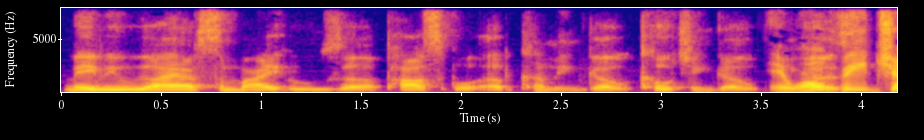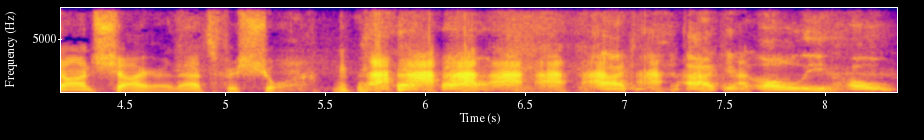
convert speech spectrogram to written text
maybe we'll have somebody who's a possible upcoming goat coaching goat. It won't be Jon Scheyer, that's for sure. I, I, can only hope.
